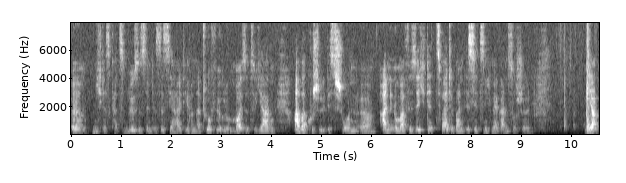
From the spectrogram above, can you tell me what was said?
Ähm, nicht, dass Katzen böse sind, es ist ja halt ihre Naturvögel, um Mäuse zu jagen. Aber Kuschel ist schon äh, eine Nummer für sich. Der zweite Band ist jetzt nicht mehr ganz so schön. Ja,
